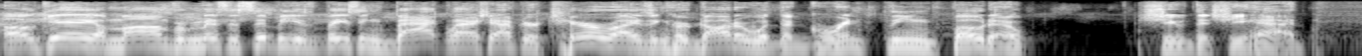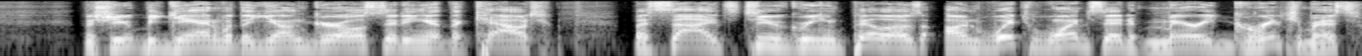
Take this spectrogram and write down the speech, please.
Okay, a mom from Mississippi is facing backlash after terrorizing her daughter with a Grinch themed photo shoot that she had. The shoot began with a young girl sitting at the couch besides two green pillows, on which one said Merry Grinchmas.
